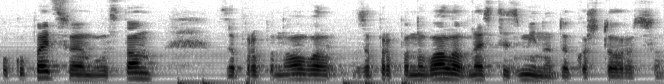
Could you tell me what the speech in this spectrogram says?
покупець» своїм листом запропонувало внести зміни до кошторису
